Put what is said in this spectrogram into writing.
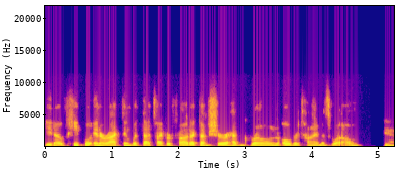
you know people interacting with that type of product I'm sure have grown over time as well. Yeah,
